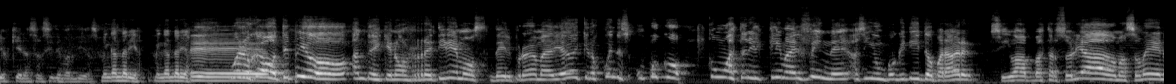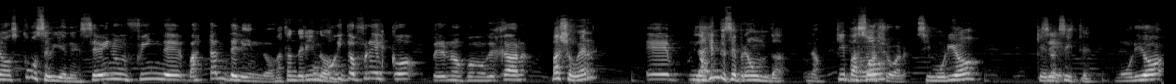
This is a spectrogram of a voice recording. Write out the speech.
Dios quiera hacer siete partidos. Me encantaría, me encantaría. Eh, Bueno, Javo, te pido, antes de que nos retiremos del programa de día de hoy, que nos cuentes un poco cómo va a estar el clima del fin de, así un poquitito para ver si va, va a estar soleado, más o menos. ¿Cómo se viene? Se viene un fin de bastante lindo. Bastante lindo. Un poquito fresco, pero no nos podemos quejar. ¿Va a llover? Eh, La no, gente se pregunta, no, ¿qué no pasó? va a llover. si murió, que Sí. no existe. Murió,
